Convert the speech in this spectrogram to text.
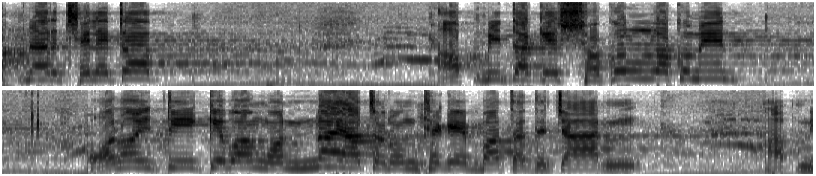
আপনার ছেলেটা, আপনি তাকে সকল রকমের অনৈতিক এবং অন্যায় আচরণ থেকে বাঁচাতে চান। আপনি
